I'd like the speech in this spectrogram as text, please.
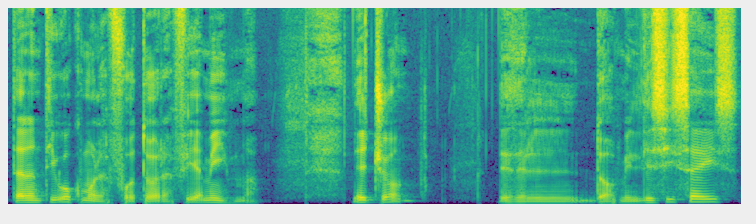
tan antiguo como la fotografía misma. De hecho, desde el 2016,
